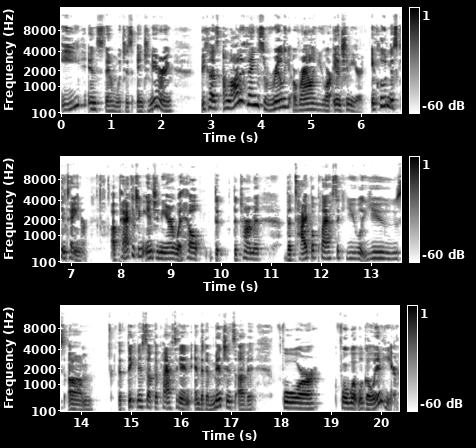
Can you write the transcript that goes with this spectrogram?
E in STEM, which is engineering, because a lot of things really around you are engineered, including this container. A packaging engineer would help de- determine the type of plastic you will use, um, the thickness of the plastic, and, and the dimensions of it for for what will go in here.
